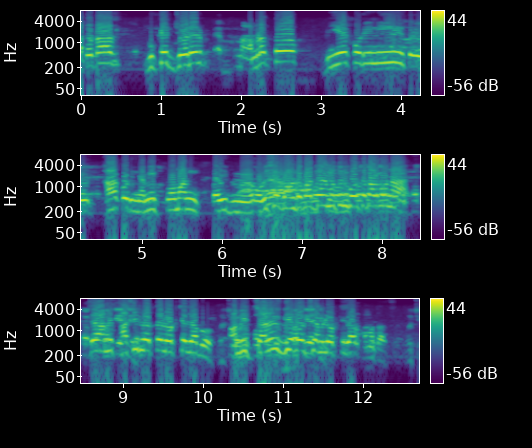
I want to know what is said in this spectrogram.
এতটা বুকের জোরের আমরা তো বিয়ে করিনি থা করিনি। আমি প্রমাণ ওই অভিষেক বন্দ্যোপাধ্যায়ের মতন বলতে পারব না যে আমি ফাঁসির লড়তে লটকে যাব। আমি চ্যালেঞ্জ দিয়ে বলছি আমি লটকে যাওয়ার ক্ষমতা আছে। বলছি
